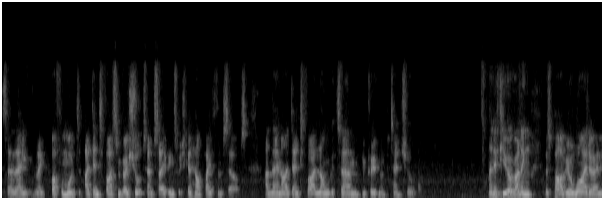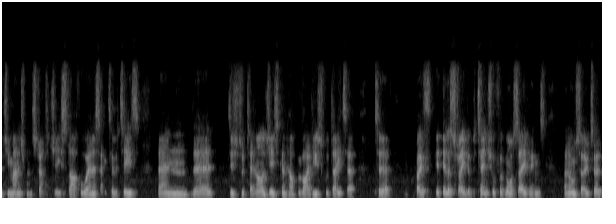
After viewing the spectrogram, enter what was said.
So they, they often would identify some very short-term savings which can help pay for themselves and then identify longer term improvement potential. And if you are running as part of your wider energy management strategy, staff awareness activities, then the digital technologies can help provide useful data to both illustrate the potential for more savings and also to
